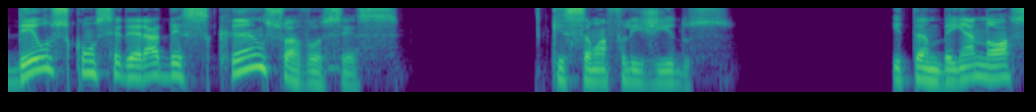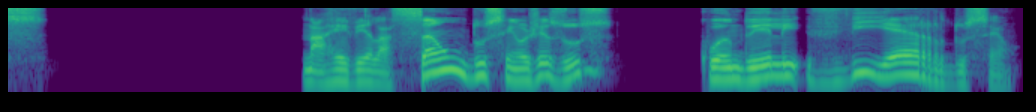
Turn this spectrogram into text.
Deus concederá descanso a vocês que são afligidos, e também a nós, na revelação do Senhor Jesus, quando ele vier do céu.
